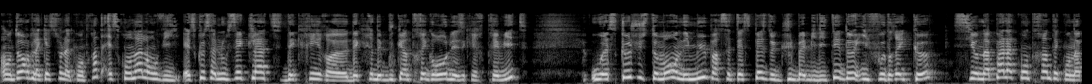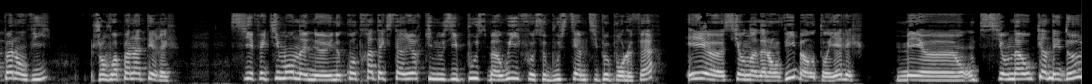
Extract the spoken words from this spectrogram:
en dehors de la question de la contrainte, est-ce qu'on a l'envie? Est-ce que ça nous éclate d'écrire euh, d'écrire des bouquins très gros, de les écrire très vite? Ou est-ce que justement on est mu par cette espèce de culpabilité de il faudrait que si on n'a pas la contrainte et qu'on n'a pas l'envie, j'en vois pas l'intérêt. Si effectivement on a une, contrainte extérieure qui nous y pousse, ben oui, il faut se booster un petit peu pour le faire. Et euh, si on en a l'envie, ben autant y aller. Mais euh, si on n'a aucun des deux,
